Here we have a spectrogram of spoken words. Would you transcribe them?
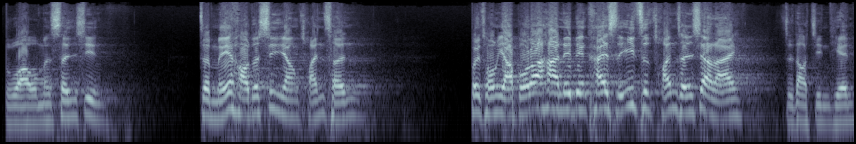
主啊，我们深信这美好的信仰传承会从亚伯拉罕那边开始，一直传承下来，直到今天。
